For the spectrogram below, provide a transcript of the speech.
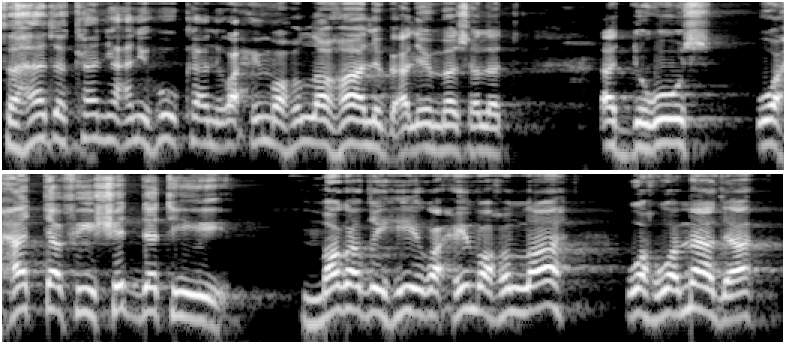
فهذا كان يعني هو كان رحمه الله غالب عليه مسألة الدروس وحتى في شدة مرضه رحمه الله وهو ماذا؟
